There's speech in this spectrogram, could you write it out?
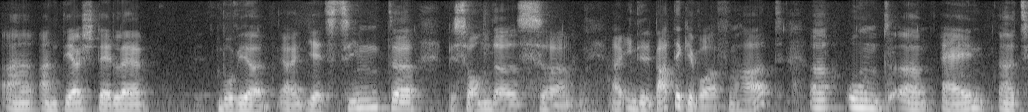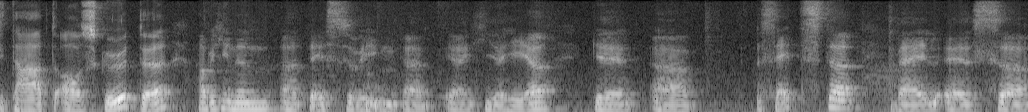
an der Stelle, wo wir äh, jetzt sind, äh, besonders äh, in die Debatte geworfen hat. und ein Zitat aus Goethe habe ich Ihnen deswegen hierher gesetzt weil es äh,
